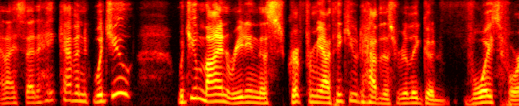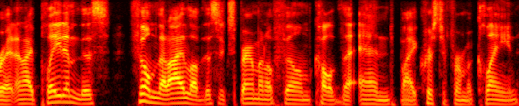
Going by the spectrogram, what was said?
and I said, "Hey, Kevin, would you would you mind reading this script for me? I think you'd have this really good voice for it." And I played him this film that I love, this experimental film called The End by Christopher Maclaine.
